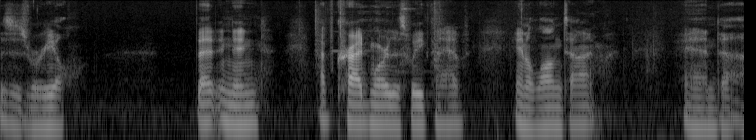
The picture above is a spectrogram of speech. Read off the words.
this is real." That and then I've cried more this week than I have in a long time. And uh,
